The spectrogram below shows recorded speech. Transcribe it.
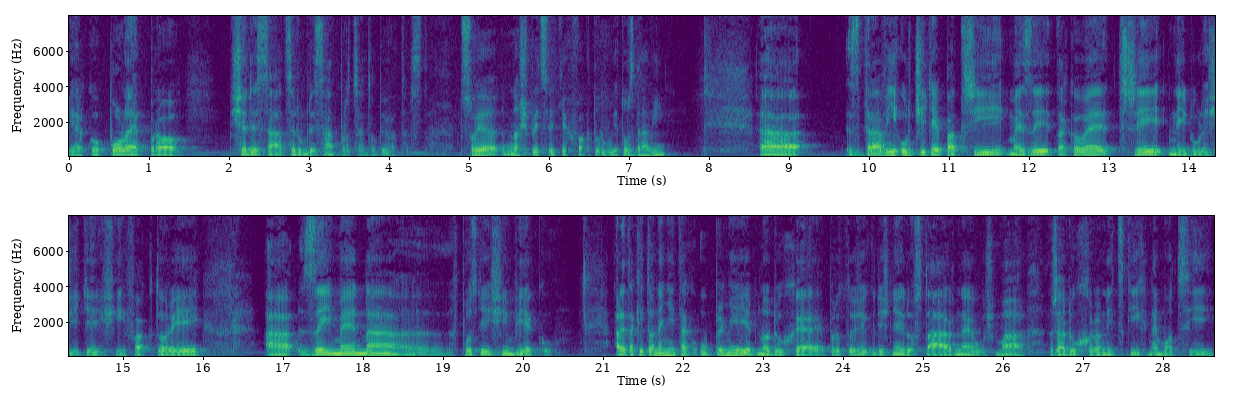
jako pole pro 60-70% obyvatelstva. Co je na špici těch faktorů? Je to zdraví? Eh, zdraví určitě patří mezi takové tři nejdůležitější faktory a zejména eh, v pozdějším věku. Ale taky to není tak úplně jednoduché, protože když někdo stárne, už má řadu chronických nemocí,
